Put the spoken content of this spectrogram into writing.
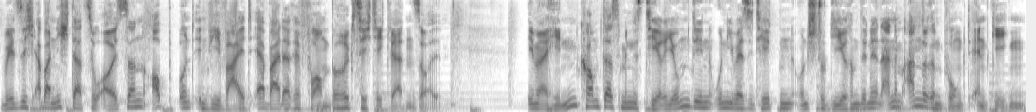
will sich aber nicht dazu äußern, ob und inwieweit er bei der Reform berücksichtigt werden soll. Immerhin kommt das Ministerium den Universitäten und Studierenden in einem anderen Punkt entgegen.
